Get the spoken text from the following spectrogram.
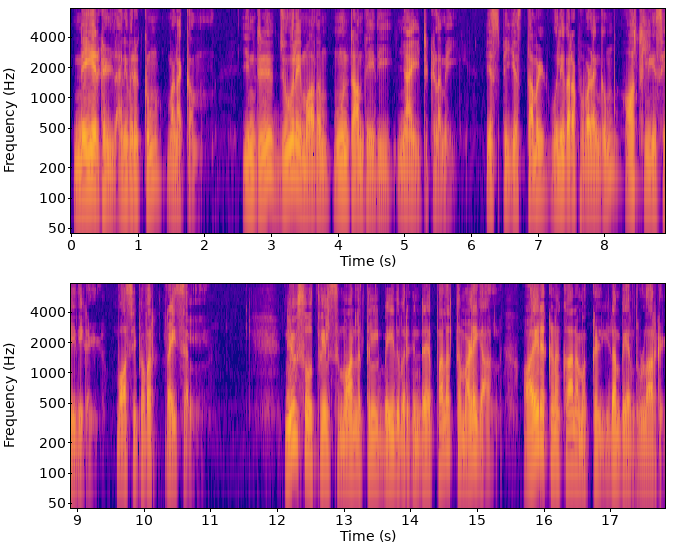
நேயர்கள் அனைவருக்கும் வணக்கம். இன்று ஜூலை மாதம் மூன்றாம் தேதி ஞாயிற்றுக்கிழமை. எஸ்பிஎஸ் தமிழ் ஒலிபரப்பு வழங்கும் ஆஸ்திரேலிய செய்திகள். வாசிப்பவர் ரைசல். நியூ சவுத் வேல்ஸ் மாநிலத்தில் பெய்து வருகின்ற பலத்த மழையால் ஆயிரக்கணக்கான மக்கள் இடம்பெயர்ந்துள்ளார்கள்.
